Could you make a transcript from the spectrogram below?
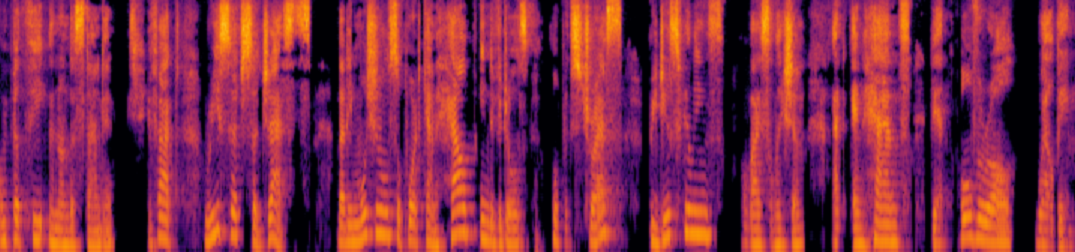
empathy, and understanding. In fact, research suggests that emotional support can help individuals cope with stress, reduce feelings of isolation, and enhance their overall well being.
